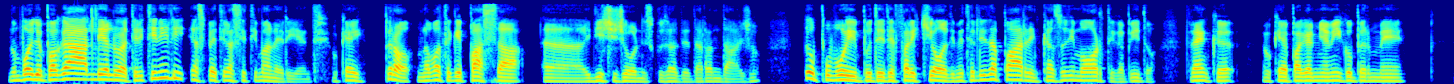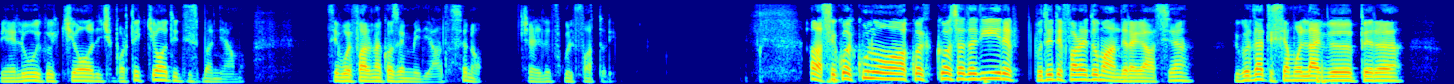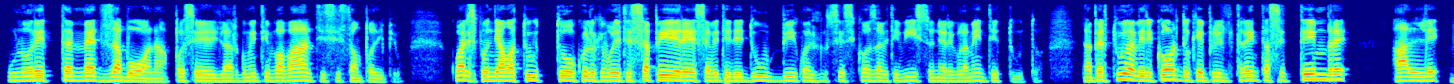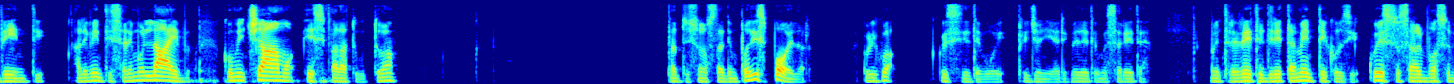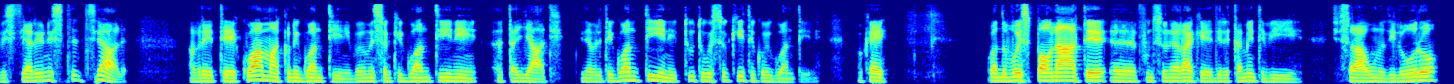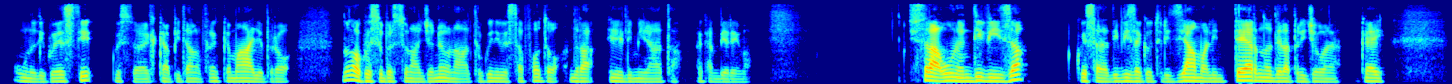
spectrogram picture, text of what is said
Non voglio pagarli, allora ti ritieni lì e aspetti una settimana e rientri, ok? Però una volta che passa eh, i 10 giorni, scusate, dal randagio, dopo voi potete fare chiodi, metterli da parte in caso di morte, capito? Frank, ok, paga il mio amico per me, viene lui con i chiodi, ci porta i chiodi, ti sbanniamo. Se vuoi fare una cosa immediata, se no c'è quel fatto lì. Allora, se qualcuno ha qualcosa da dire, potete fare domande, ragazzi. Eh? Ricordate, siamo in live per un'oretta e mezza buona. Poi, se l'argomento va avanti, si sta un po' di più. Qua rispondiamo a tutto quello che volete sapere. Se avete dei dubbi, qualsiasi cosa avete visto nei regolamenti e tutto. L'apertura vi ricordo che è per il 30 settembre alle 20. Alle 20 saremo live, cominciamo e si farà tutto. Eh? Tanto ci sono stati un po' di spoiler. Eccoli qua, questi siete voi, prigionieri, vedete come sarete? Voi entrerete direttamente così. Questo sarà il vostro vestiario iniziale. Avrete qua mancano i guantini, vi ho messo anche i guantini eh, tagliati, quindi avrete i guantini, tutto questo kit con i guantini, ok? Quando voi spawnate eh, funzionerà che direttamente vi, ci sarà uno di loro, uno di questi, questo è il capitano Frank Maglio, però non ho questo personaggio né un altro, quindi questa foto andrà eliminata, la cambieremo ci sarà uno in divisa, questa è la divisa che utilizziamo all'interno della prigione, ok?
